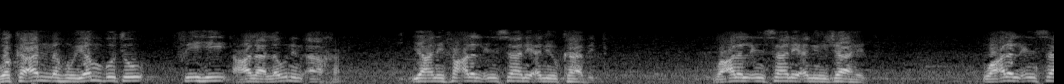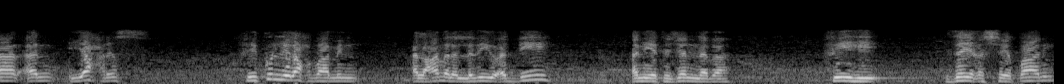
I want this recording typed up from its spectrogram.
وكأنه ينبت فيه على لون آخر. يعني فعلى الإنسان أن يكابد وعلى الإنسان أن يجاهد وعلى الإنسان أن يحرص في كل لحظة من العمل الذي يؤديه أن يتجنب فيه زيغ الشيطان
